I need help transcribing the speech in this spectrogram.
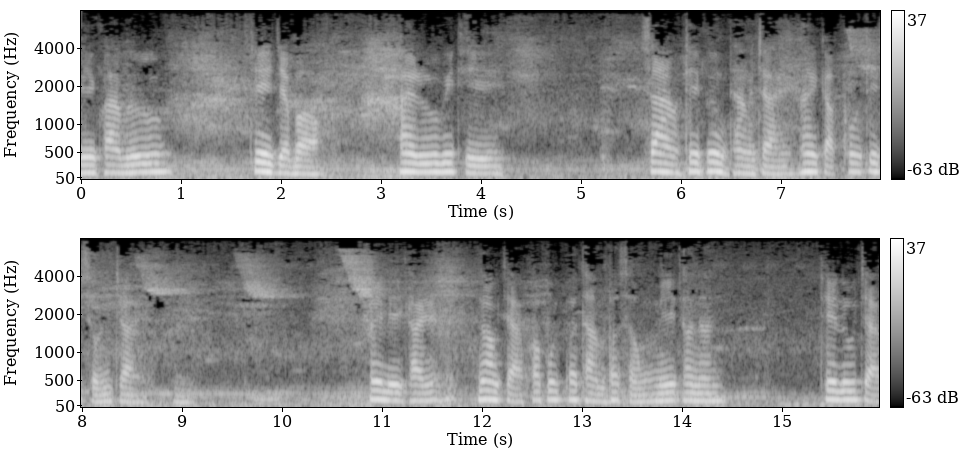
มีความรู้ที่จะบอกให้รู้วิธีสร้างที่พึ่งทางใจให้กับผู้ที่สนใจ ไม่มีใครนอกจากพระพุทธพระธรรมพระสงฆ์นี้เท่านั้นที่รู้จัก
